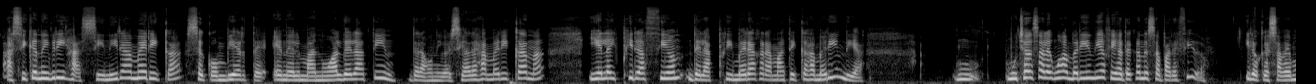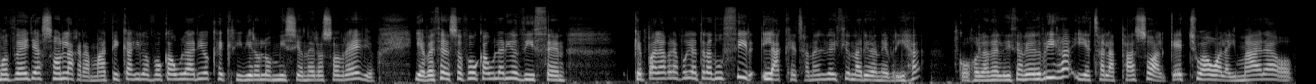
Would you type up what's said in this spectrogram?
Así que Nebrija, sin ir a América, se convierte en el manual de latín de las universidades americanas y en la inspiración de las primeras gramáticas amerindias. Muchas de esas lenguas amerindias, fíjate que han desaparecido y lo que sabemos de ellas son las gramáticas y los vocabularios que escribieron los misioneros sobre ellos. Y a veces esos vocabularios dicen, ¿qué palabras voy a traducir? Las que están en el diccionario de Nebrija cojo las del diccionario de Brija y estas las paso al quechua o a la aymara o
